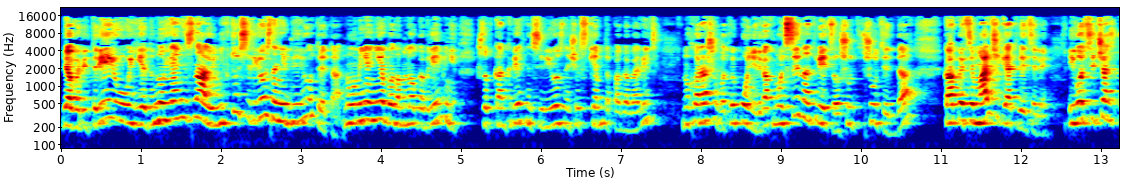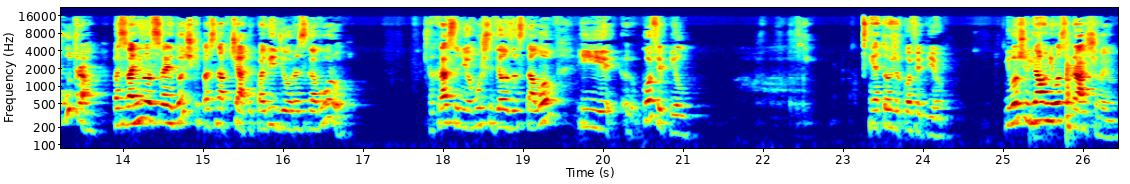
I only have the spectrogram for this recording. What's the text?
я в Эритрею уеду. Но я не знаю, никто серьезно не берет это. Но у меня не было много времени, чтобы конкретно серьезно еще с кем-то поговорить. Ну хорошо, вот вы поняли, как мой сын ответил, шут- шутит, да? Как эти мальчики ответили. И вот сейчас утром позвонила своей дочке по снапчату, по видеоразговору, как раз у нее муж сидел за столом и э, кофе пил. Я тоже кофе пью. И, в общем, я у него спрашиваю,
